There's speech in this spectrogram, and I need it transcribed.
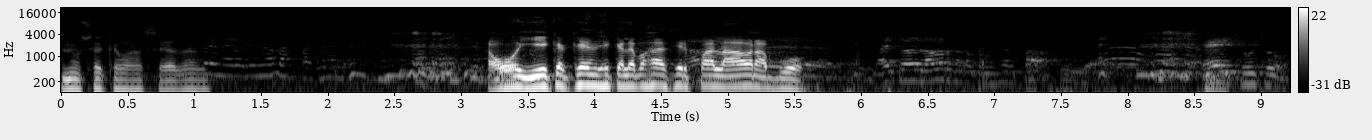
No sé qué vas a hacer, David. Primero dinos las palabras. Oye, ¿qué, qué, qué le vas a decir palabras, vos? Ahí te doy la orden, lo comienza el papo. Ey, Chucho.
